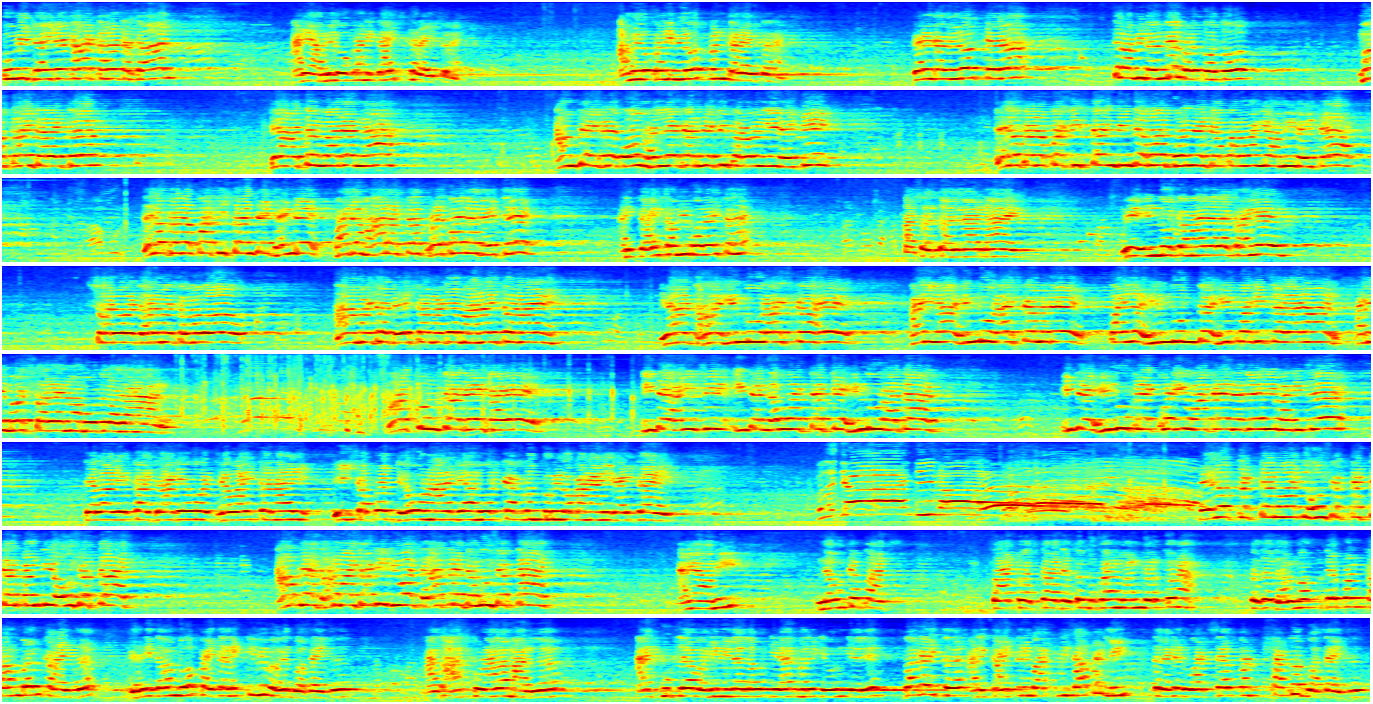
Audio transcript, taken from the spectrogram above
तुम्ही जय जयकार करत असाल? आणि आम्ही लोकांनी काहीच करायचं नाही. आम्ही लोकांनी विरोध पण करायचा नाही. कारण का विरोध केला तर आम्ही दंगे भडकवतो. मग काय करायचं त्या आतंकवाद्यांना आमच्या इकडे बॉम्ब हल्ले करण्याची परवानगी द्यायची हे लोकांना पाकिस्तान जिंदाबाद मागे आम्ही द्यायच्या हे लोकांना पाकिस्तानचे झेंडे माझ्या महाराष्ट्रात फडकवायला द्यायचे आणि काहीच आम्ही बोलायचं असं चालणार नाही. मी हिंदू समाजाला सांगेन सर्व धर्म समभाव हा माझ्या देशामध्ये मानायचा नाही. यात हा हिंदू राष्ट्र आहे आणि या हिंदू राष्ट्रामध्ये पहिला हिंदूंचं हित बघितलं जाणार आणि मग सगळ्यांना मोजलं जाणार. हा तुमचा देश आहे. इथे ऐंशी इथे नव्वद टक्के हिंदू राहतात. इथे हिंदूकडे कोणी वाकड्या नजरेने बघितलं? त्याला एका जागेवर ठेवायचं नाही. ही शपथ घेऊन आज या मोर्चाकडून तुम्ही लोकांना निघायचं आहे ते लोक कट्टरवाद होऊ शकतात कट्टरपंथी होऊ शकतात आपल्या धर्मासाठी दिवस रात्र शकतात. आणि आम्ही नऊ ते पाच पाच वाजता जसं दुकान बंद करतो ना तसं धर्मापुढे पण काम बंद करायचं. घरी जाऊन झोपायचं आणि टीव्ही बघत बसायचं. आज आज कोणाला मारलं? आज कुठल्या वहिनीला लव जिहादमध्ये घेऊन गेले? बघायचं. आणि काहीतरी बातमी सापडली तर लगेच व्हॉट्सअप पण पाठवत बसायचं.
